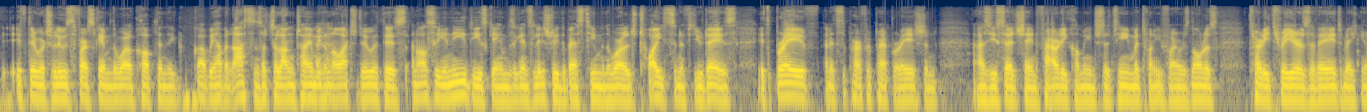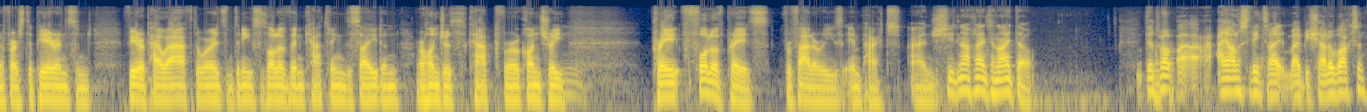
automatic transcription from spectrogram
if they were to lose the first game of the World Cup, then they God, we haven't lost in such a long time. We don't know what to do with this. And also, you need these games against literally the best team in the world twice in a few days. It's brave and it's the perfect preparation. As you said, Shane Farrelly coming into the team with 24 hours notice, 33 years of age, making her first appearance, and Vera Pauw afterwards, and Denise O'Sullivan captaining the side and her hundredth cap for her country. Mm. Pray, full of praise for Farrelly's impact and She's not playing tonight, though. The prob- I, I honestly think tonight might be shadow boxing.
